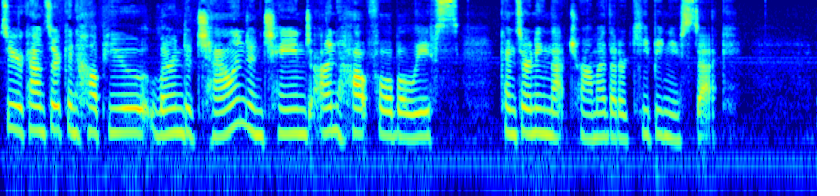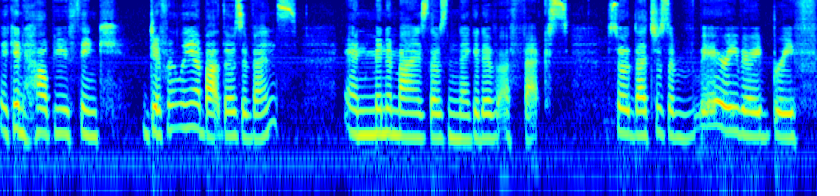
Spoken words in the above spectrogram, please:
So, your counselor can help you learn to challenge and change unhelpful beliefs concerning that trauma that are keeping you stuck. It can help you think differently about those events and minimize those negative effects. So, that's just a very, very brief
